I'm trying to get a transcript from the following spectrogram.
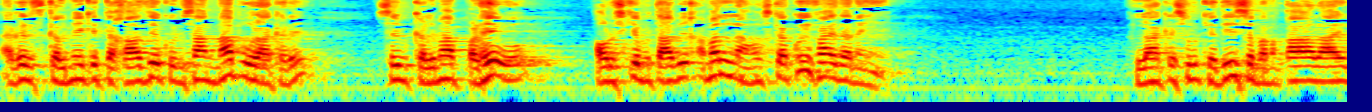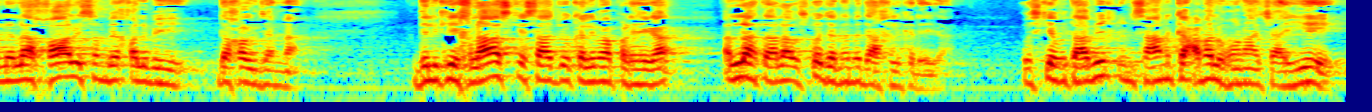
اگر اس کلمے کے تقاضے کو انسان نہ پورا کرے، صرف کلمہ پڑھے وہ اور اس کے مطابق عمل نہ ہو، اس کا کوئی فائدہ نہیں ہے۔ اللہ کے سر کے حدیث سے بنقال اللہ خالصم قلب ہی دخل جنا دل کے اخلاص کے ساتھ جو کلمہ پڑھے گا، اللہ تعالیٰ اس کو جنت میں داخل کرے گا۔ اس کے مطابق انسان کا عمل ہونا چاہیے۔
